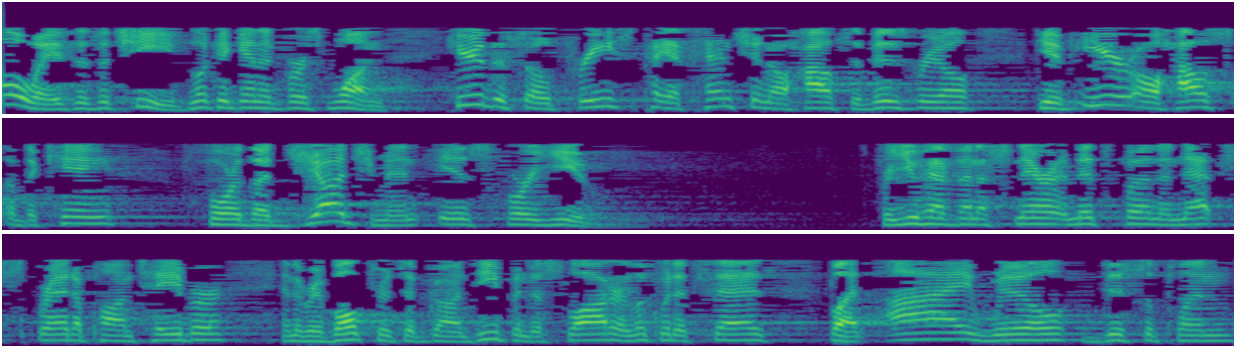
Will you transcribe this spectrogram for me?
always is achieved. Look again at verse 1. Hear this, O priest. Pay attention, O house of Israel. Give ear, O house of the king, for the judgment is for you. For you have been a snare at Mizpah and a net spread upon Tabor, and the revolters have gone deep into slaughter. Look what it says. But I will discipline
